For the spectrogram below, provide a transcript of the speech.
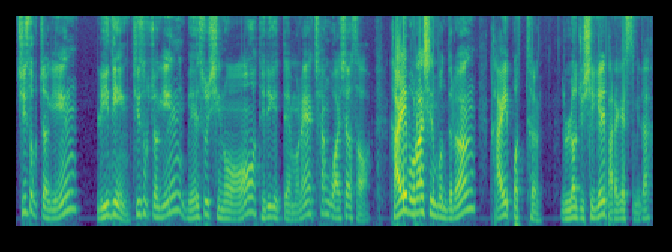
지속적인 리딩, 지속적인 매수 신호 드리기 때문에 참고하셔서 가입 원하시는 분들은 가입 버튼 눌러주시길 바라겠습니다.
